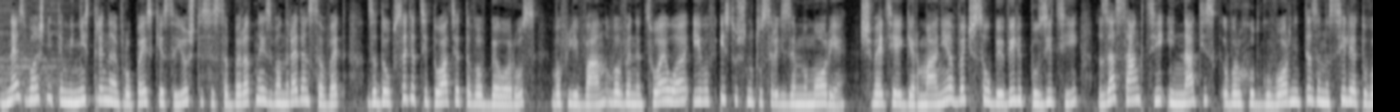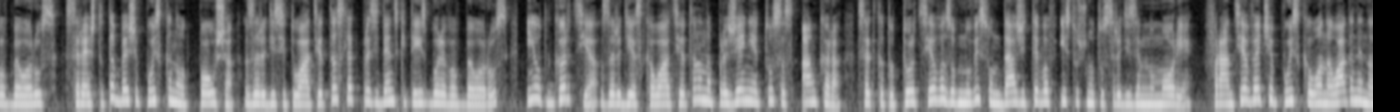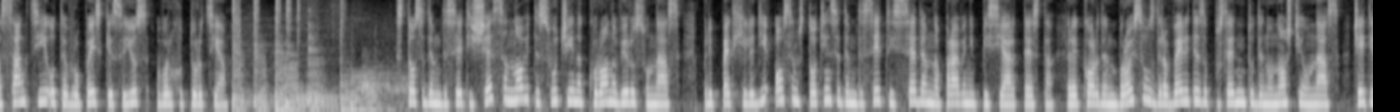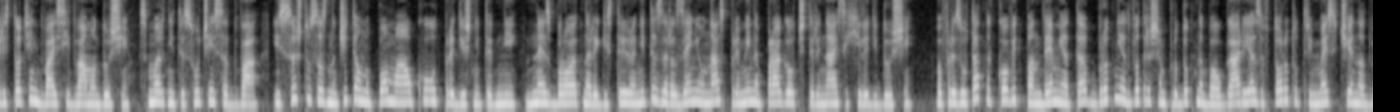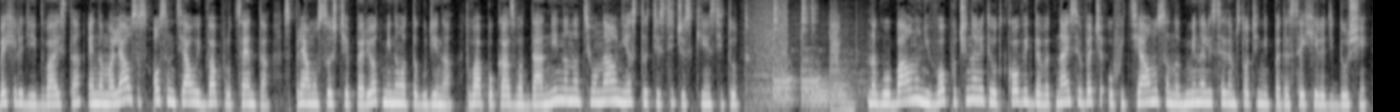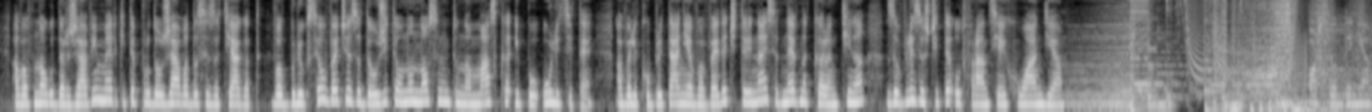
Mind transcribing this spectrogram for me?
Днес външните министри на Европейския съюз ще се съберат на извънреден съвет, за да обсъдят ситуацията в Беларус, в Ливан, в Венецуела и в източното Средиземноморие. Швеция и Германия вече са обявили позиции за санкции и натиск върху отговорните за насилието в Беларус. Срещата беше поискана от Полша заради ситуацията след президентските избори в Беларус и от Гърция заради ескалацията на напрежението с Анкара, след като Турция възобнови сондажите в източното Средиземноморие. Франция вече е поискала налагане на санкции от Европейския съюз върху Турция. 176 са новите случаи на коронавирус у нас, при 5877 направени PCR теста. Рекорден брой са оздравелите за последното денонощие у нас – 422 души. Смъртните случаи са 2 и също са значително по-малко от предишните дни. Днес броят на регистрираните заразени у нас премина прага от 14 000 души. В резултат на COVID-пандемията, брутният вътрешен продукт на България за второто три месечие на 2020 е намалял с 8,2% спрямо същия период миналата година. Това показва данни на Националния статистически институт. На глобално ниво починалите от COVID-19 вече официално са надминали 750 хиляди души, а в много държави мерките продължават да се затягат. В Брюксел вече е задължително носенето на маска и по улиците, а Великобритания въведе 14-дневна карантина за влизащите от Франция и Холандия. Още от деня.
